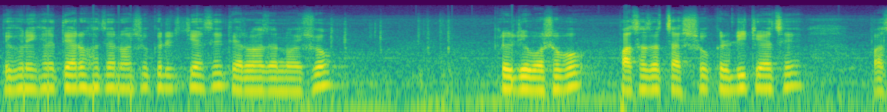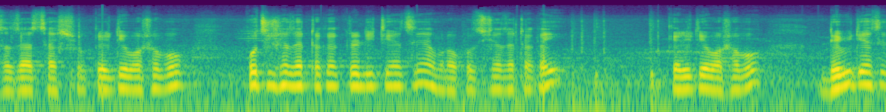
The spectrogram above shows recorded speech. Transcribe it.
দেখুন, এখানে তেরো হাজার নয়শো ক্রেডিটে আছে, তেরো হাজার নয়শো ক্রেডিটে বসাবো। পাঁচ হাজার চারশো ক্রেডিটে আছে, পাঁচ হাজার চারশো ক্রেডিটে বসাবো। পঁচিশ হাজার টাকা ক্রেডিটে আছে, আমরা পঁচিশ হাজার টাকাই ক্রেডিটে বসাবো। ডেবিটে আছে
